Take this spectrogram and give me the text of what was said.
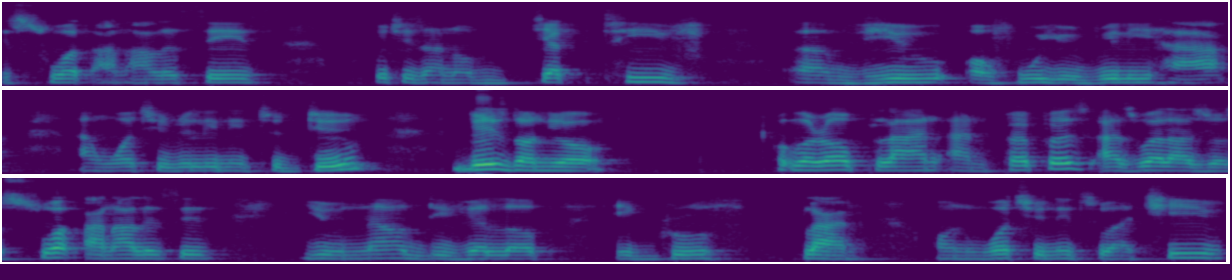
a SWOT analysis, which is an objective um, view of who you really are and what you really need to do based on your overall plan and purpose, as well as your SWOT analysis, you now develop a growth plan on what you need to achieve,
